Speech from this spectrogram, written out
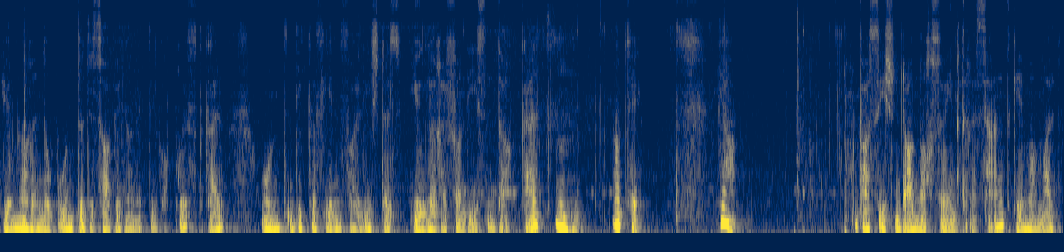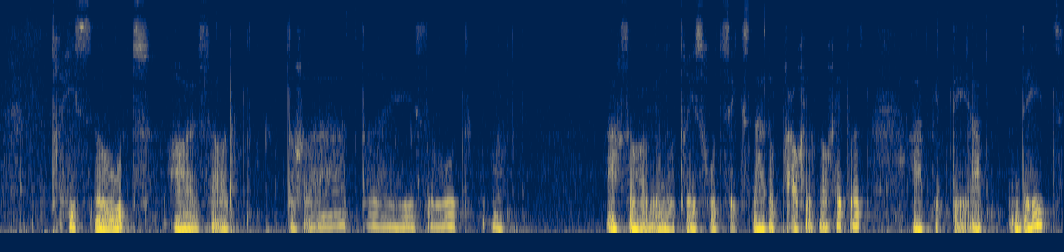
jüngeren Ubuntu, das habe ich noch nicht überprüft. Gell? Und Dick auf jeden Fall ist das jüngere von diesen da. Gell? Mhm. Okay. Ja. Was ist denn da noch so interessant? Gehen wir mal Traceroute, also Traceroute. Ach so, habe ich nur Traceroute 6. Na, da brauche ich noch etwas. apt update,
